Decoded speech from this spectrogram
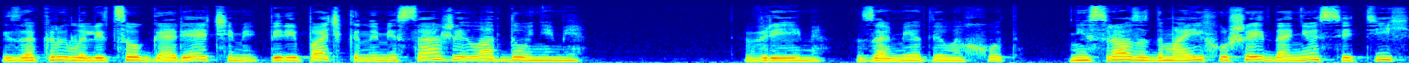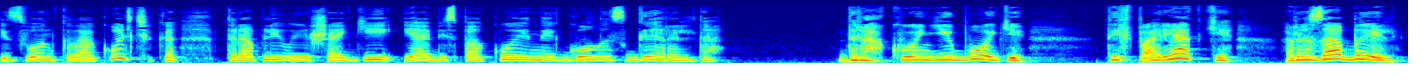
и закрыла лицо горячими, перепачканными сажей ладонями. Время замедлило ход. Не сразу до моих ушей донесся тихий звон колокольчика, торопливые шаги и обеспокоенный голос Геральда. «Драконьи боги! Ты в порядке, Розабель?»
